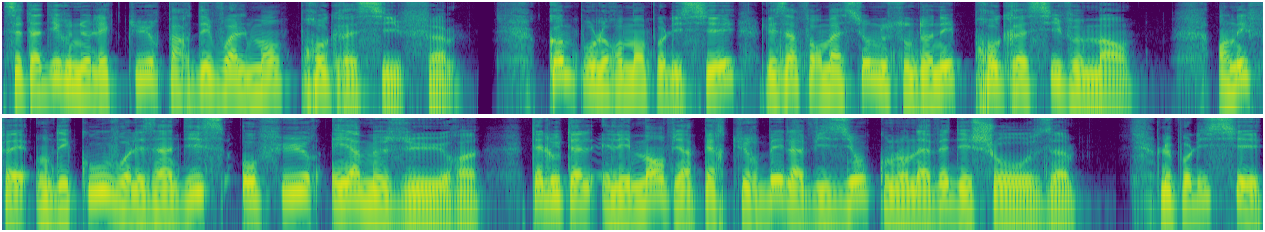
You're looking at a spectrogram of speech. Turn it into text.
c'est-à-dire une lecture par dévoilement progressif. Comme pour le roman policier, les informations nous sont données progressivement. En effet, on découvre les indices au fur et à mesure. Tel ou tel élément vient perturber la vision que l'on avait des choses. Le policier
